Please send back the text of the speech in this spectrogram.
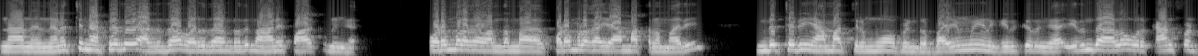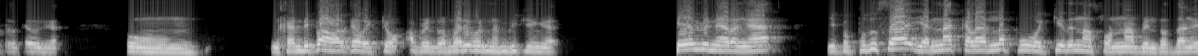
நான் நினச்சி நட்டது அதுதான் வருதான்றது நானே பார்க்கணுங்க. குடமிளகா வந்த மா குடமிளகா ஏமாத்தின மாதிரி இந்த செடியும் ஏமாத்திருமோ அப்படின்ற பயமும் எனக்கு இருக்குதுங்க. இருந்தாலும் ஒரு கான்ஃபிடன்ட் இருக்குதுங்க. கண்டிப்பாக அவருக்கா வைக்கும் அப்படின்ற மாதிரி ஒரு நம்பிக்கைங்க. கேள்வி நேரங்க. இப்போ புதுசாக என்ன கலரில் பூ வைக்கிதுன்னு நான் சொன்னேன் அப்படின்றது தாங்க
